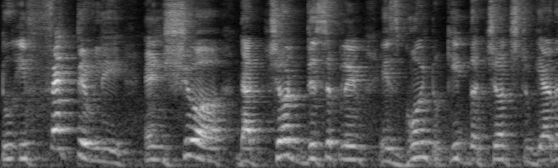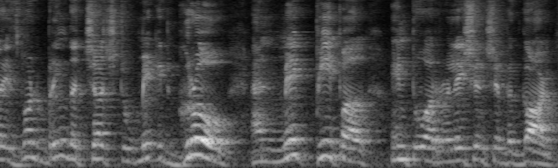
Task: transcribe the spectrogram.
to effectively ensure that church discipline is going to keep the church together it's going to bring the church to make it grow and make people into a relationship with god.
